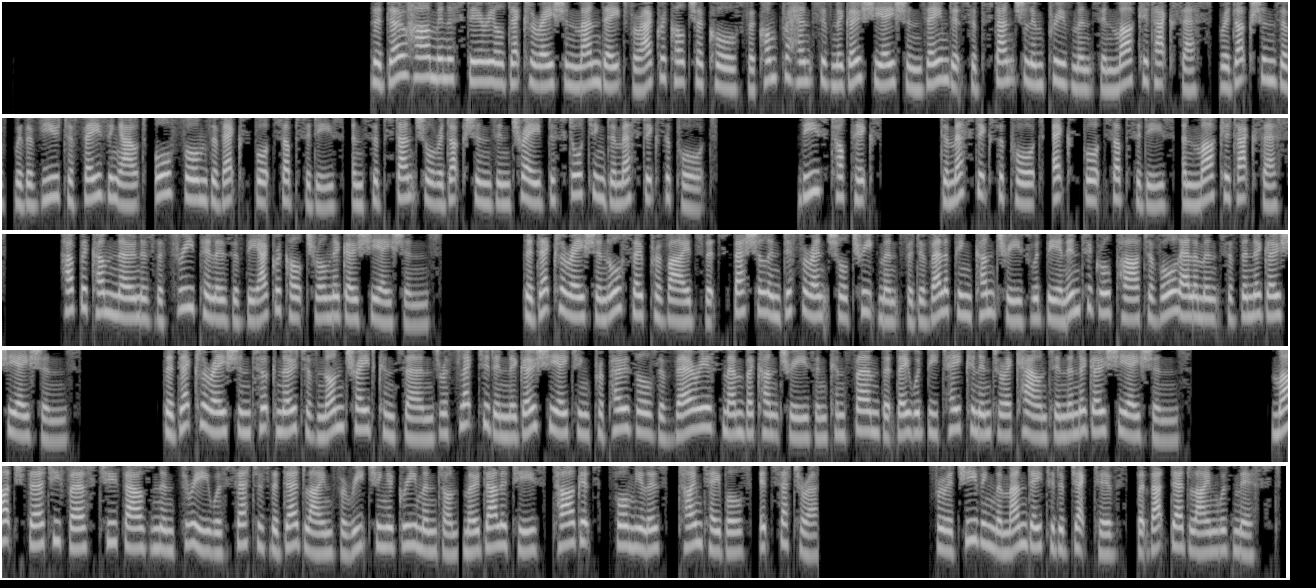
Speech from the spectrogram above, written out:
The Doha Ministerial Declaration mandate for agriculture calls for comprehensive negotiations aimed at substantial improvements in market access, reductions of, with a view to phasing out, all forms of export subsidies, and substantial reductions in trade distorting domestic support. These topics—domestic support, export subsidies, and market access—have become known as the three pillars of the agricultural negotiations. The declaration also provides that special and differential treatment for developing countries would be an integral part of all elements of the negotiations. The declaration took note of non-trade concerns reflected in negotiating proposals of various member countries and confirmed that they would be taken into account in the negotiations. March 31, 2003 was set as the deadline for reaching agreement on modalities targets, formulas, timetables, etc for achieving the mandated objectives, but that deadline was missed.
